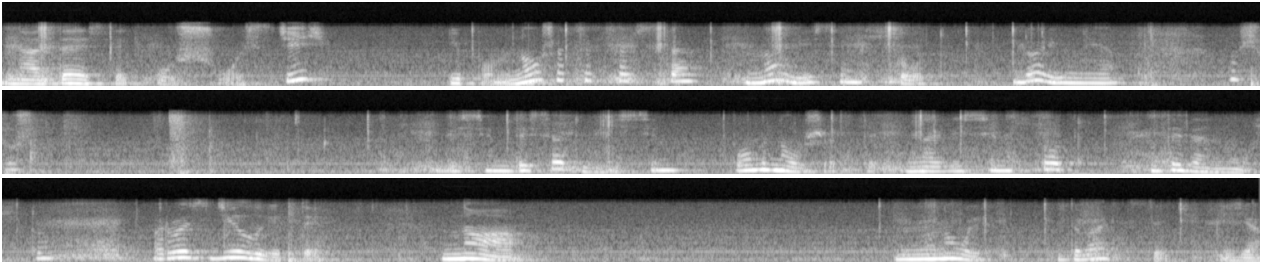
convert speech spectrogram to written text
на 10 у 6 і помножити це все на 800. Дорівнює. Ну що ж, 88 помножити на 890 розділити на 0,25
